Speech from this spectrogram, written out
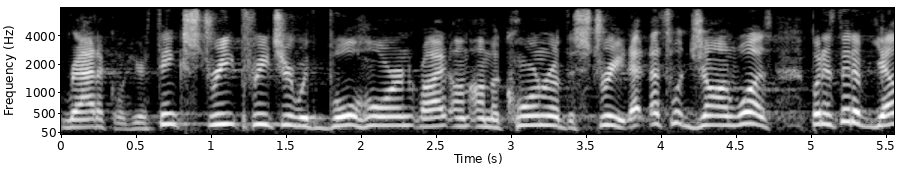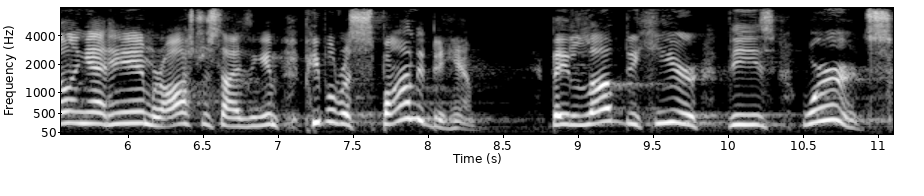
radical here. Think street preacher with bullhorn, right, on, on the corner of the street. That, that's what John was. But instead of yelling at him or ostracizing him, people responded to him. They loved to hear these words.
